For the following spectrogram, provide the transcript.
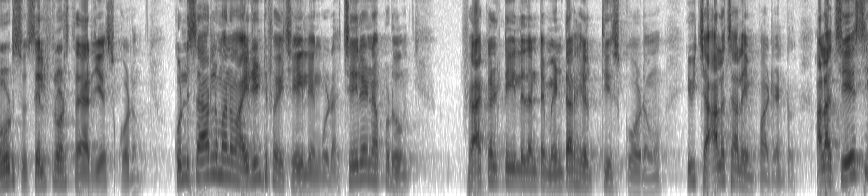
నోట్స్ సెల్ఫ్ నోట్స్ తయారు చేసుకోవడం. కొన్నిసార్లు మనం ఐడెంటిఫై చేయలేం కూడా. చేయలేనప్పుడు ఫ్యాకల్టీ లేదంటే మెంటర్ హెల్ప్ తీసుకోవడం ఇవి చాలా చాలా ఇంపార్టెంట్ అలా చేసి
